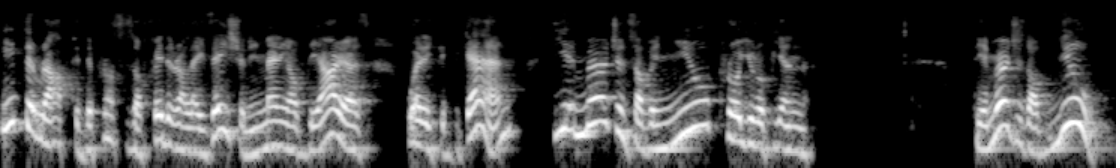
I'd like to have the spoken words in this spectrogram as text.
interrupted the process of federalization in many of the areas where it began, the emergence of a new pro-European, the emergence of new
